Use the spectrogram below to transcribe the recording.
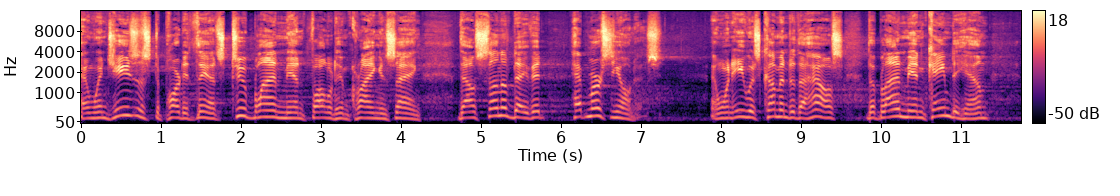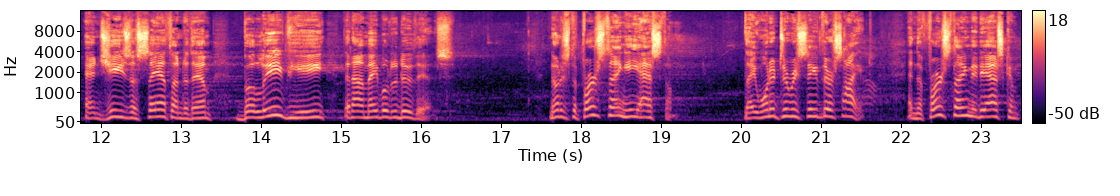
And when Jesus departed thence, two blind men followed him, crying and saying, Thou son of David, have mercy on us. And when he was come into the house, the blind men came to him, and Jesus saith unto them, Believe ye that I'm able to do this? Notice the first thing he asked them, they wanted to receive their sight. And the first thing that he asked him,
